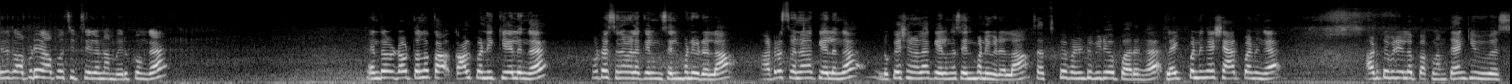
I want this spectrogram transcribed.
இதுக்கு அப்படியே ஆப்போசிட் சைடில் நம்ம இருக்கோங்க. எந்த ஒரு டவுட் இருந்தாலும் கால் பண்ணி கேளுங்க. ஃபோட்டோஸ் என்ன வேலை கேளுங்க. சென்ட் பண்ணி விடலாம். அட்ரஸ் வேணாலும் கேளுங்க. லொக்கேஷன் வேணாலும் கேளுங்க. சென்ட் பண்ணி விடலாம். சப்ஸ்கிரைப் பண்ணிவிட்டு வீடியோ பாருங்கள் லைக் பண்ணுங்கள் ஷேர் பண்ணுங்கள் அடுத்த வீடியோவில் பார்க்கலாம். தேங்க்யூ வியூவர்ஸ்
